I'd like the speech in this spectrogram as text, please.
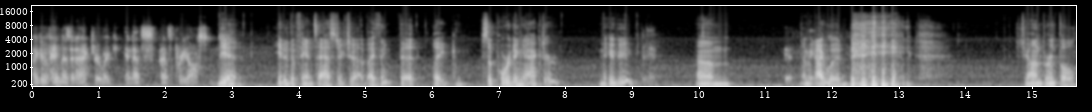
like of him as an actor, like, and that's that's pretty awesome. Yeah, he did a fantastic job. I think that like supporting actor, maybe. Um, I mean, I would. Jon Bernthal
